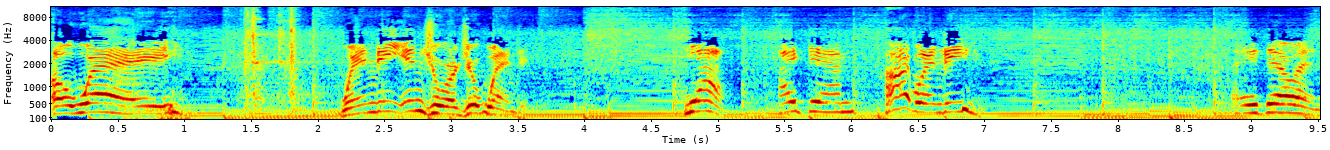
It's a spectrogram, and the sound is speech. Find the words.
away. Wendy in Georgia. Wendy. Yes. Hi, Jim. Hi, Wendy. How you doing?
